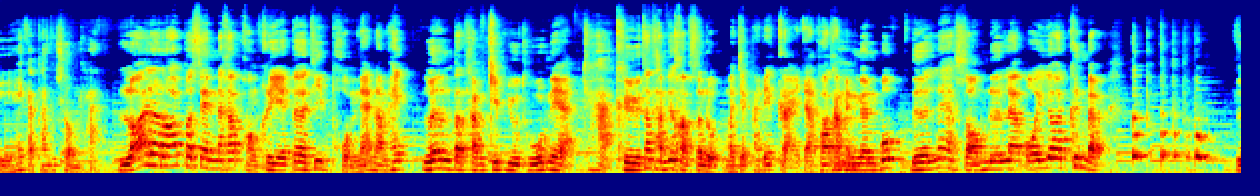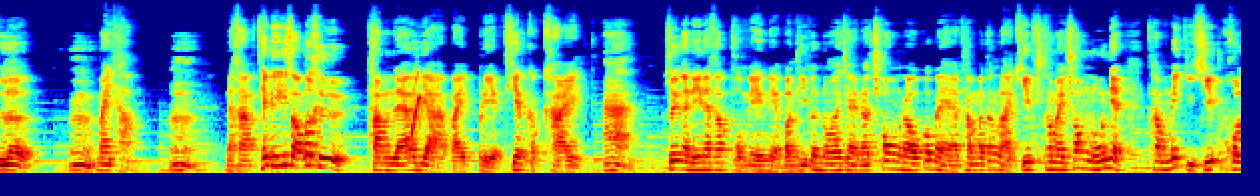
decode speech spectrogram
ดีๆ ให้กับท่านผู้ชมค่ะ ร้อยละร้อยเปอร์เซ็นต์นะครับของครีเอเตอร์ที่ผมแนะนำให้เริ่มแต่ทำคลิป YouTube เนี่ย ค่ะ คือถ้าทำด้วยความสนุกมันจะไปได้ไกลแต่พอทำเป็นเงินปุ๊บ เดือนแรก 2 เดือนแรกโอ้ยยอดขึ้นแบบปุ๊บปุ๊บปุ๊บปุ๊บเลิกอืมไม่ทอืมำนะครับเทคนิคที่ 2 ก็คือทำแล้วอย่าไปเปรียบเทียบกับใคร อ่า ซึ่งอันนี้นะครับผมเองเนี่ยบางทีก็น้อยใจนะช่องเราก็แหมทำมาตั้งหลายคลิปทำไมช่องนู้นเนี่ยทำไม่กี่คลิปคน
